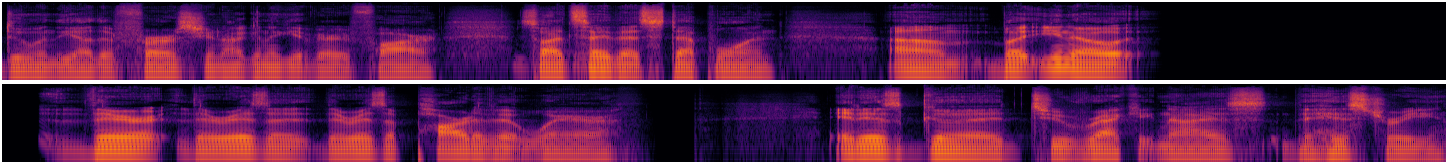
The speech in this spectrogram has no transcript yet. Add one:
doing the other first, you're not going to get very far. So I'd say that's step one. Um, but you know, there there is a there is a part of it where it is good to recognize the history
